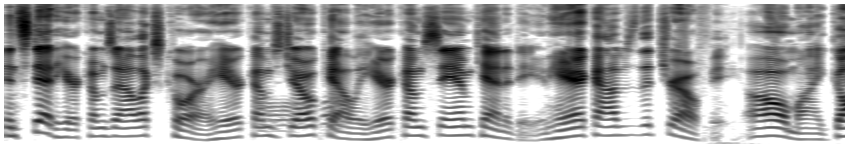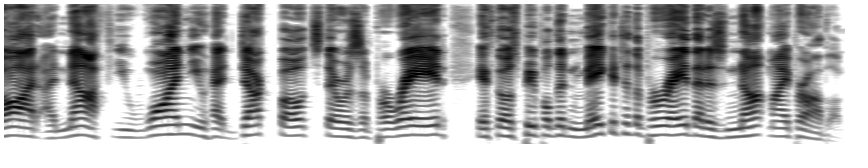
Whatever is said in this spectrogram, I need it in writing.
Instead, here comes Alex Cora, here comes oh, Joe Kelly, here comes Sam Kennedy, and here comes the trophy. Oh my God, enough! You won. You had duck boats. There was a parade. If those people didn't make it to the parade, that is not my problem.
